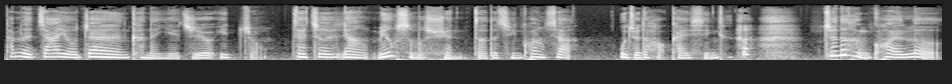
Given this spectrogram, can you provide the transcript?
他们的加油站可能也只有一种。在这样没有什么选择的情况下，我觉得好开心，觉得很快乐，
